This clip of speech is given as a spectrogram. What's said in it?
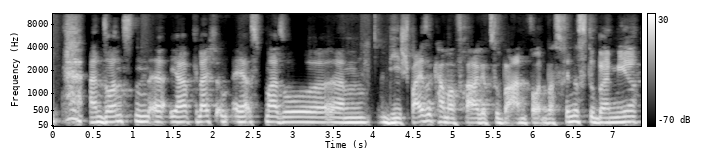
ansonsten, äh, ja, vielleicht um erst mal so ähm, die Speisekammerfrage zu beantworten. Was findest du bei mir?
